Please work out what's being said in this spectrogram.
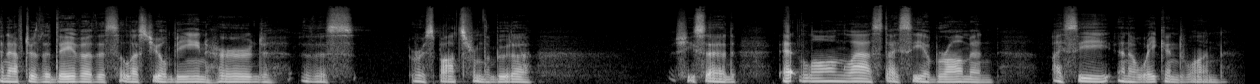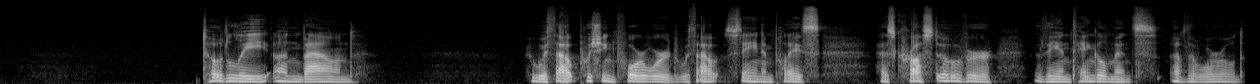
And after the Deva, the celestial being, heard this response from the Buddha, she said, At long last I see a Brahman, I see an awakened one, totally unbound, who without pushing forward, without staying in place, has crossed over the entanglements of the world.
